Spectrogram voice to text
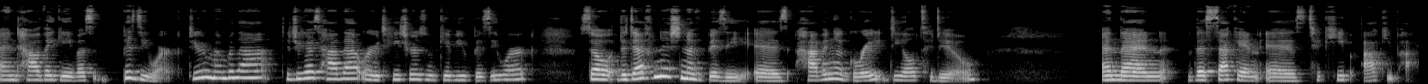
and how they gave us busy work. Do you remember that? Did you guys have that where your teachers would give you busy work? So the definition of busy is having a great deal to do. And then the second is to keep occupied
